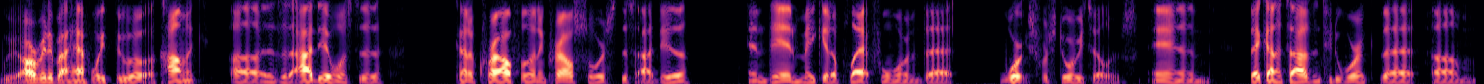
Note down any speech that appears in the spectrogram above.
we're already about halfway through a, a comic. And the idea was to kind of crowdfund and crowdsource this idea and then make it a platform that works for storytellers. And that kind of ties into the work that um,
